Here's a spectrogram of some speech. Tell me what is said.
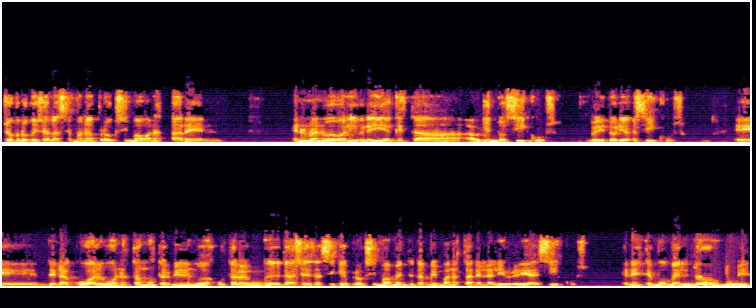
yo creo que ya la semana próxima van a estar en, en una nueva librería que está abriendo SICUS, editorial SICUS, eh, de la cual, bueno, estamos terminando de ajustar algunos detalles, así que próximamente también van a estar en la librería de SICUS. En este momento, eh,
